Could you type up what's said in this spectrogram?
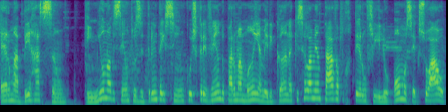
era uma aberração em 1935, escrevendo para uma mãe americana que se lamentava por ter um filho homossexual,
